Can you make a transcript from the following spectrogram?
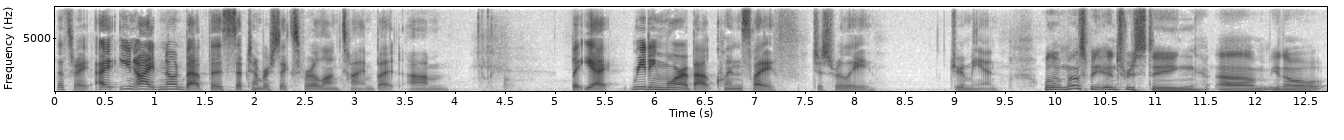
That's right. I you know I'd known about the September 6th for a long time, but um, but yeah, reading more about Quinn's life just really drew me in. Well, it must be interesting. Um, you know,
